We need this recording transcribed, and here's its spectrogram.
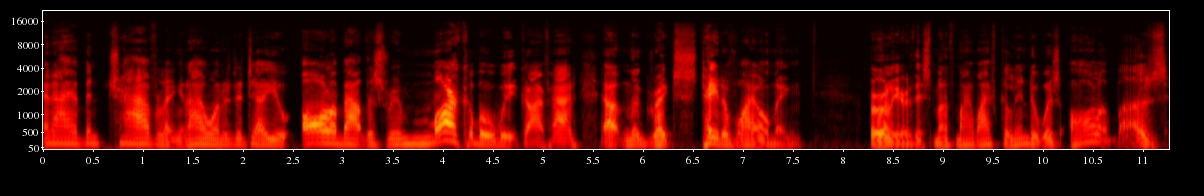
and I have been traveling and I wanted to tell you all about this remarkable week I've had out in the great state of Wyoming. Earlier this month, my wife Galinda was all abuzz.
